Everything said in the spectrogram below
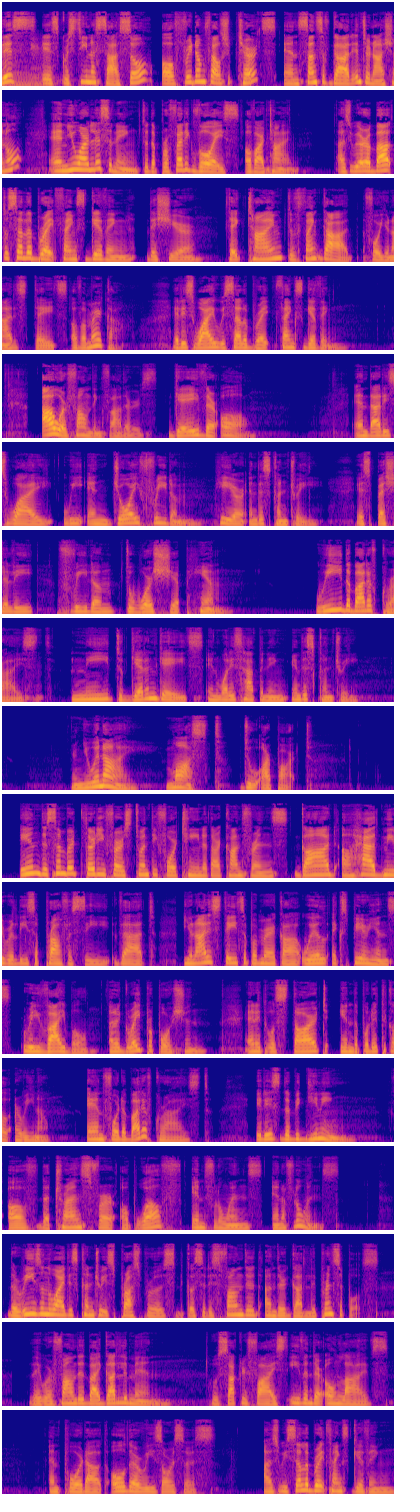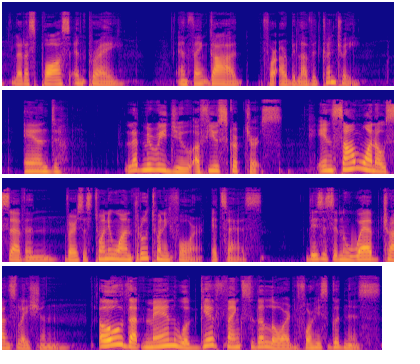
This is Christina Sasso of Freedom Fellowship Church and Sons of God International, and you are listening to the prophetic voice of our time. As we are about to celebrate Thanksgiving this year, take time to thank God for United States of America. It is why we celebrate Thanksgiving. Our founding fathers gave their all, and that is why we enjoy freedom here in this country, especially freedom to worship Him. We, the body of Christ, need to get engaged in what is happening in this country. And you and I must do our part. In December 31st, 2014, at our conference, God uh, had me release a prophecy that United States of America will experience revival at a great proportion, and it will start in the political arena. And for the body of Christ, it is the beginning of the transfer of wealth, influence, and affluence. The reason why this country is prosperous because it is founded under godly principles. They were founded by godly men who sacrificed even their own lives and poured out all their resources. As we celebrate Thanksgiving, let us pause and pray and thank God for our beloved country. And let me read you a few scriptures. In Psalm 107, verses 21 through 24, it says, This is in web translation. Oh, that men would give thanks to the Lord for his goodness,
